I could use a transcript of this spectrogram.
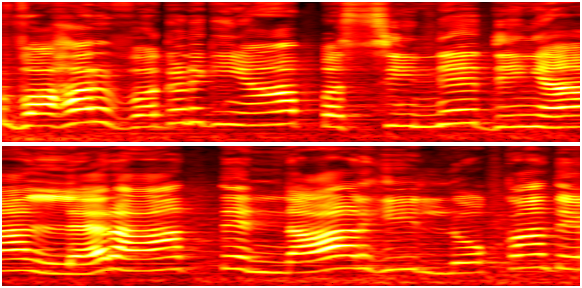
ਬਾਹਰ ਵਗਣਗੀਆਂ ਪਸੀਨੇ ਦੀਆਂ ਲਹਿਰਾਂ ਤੇ ਨਾਲ ਹੀ ਲੋਕਾਂ ਦੇ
